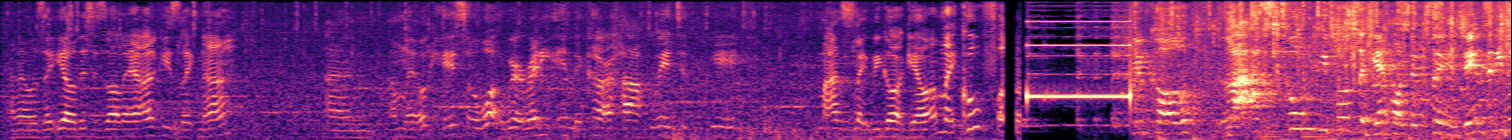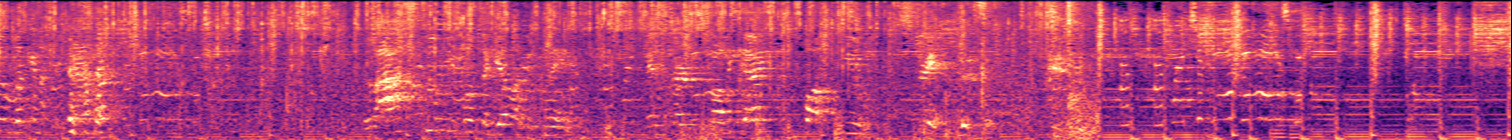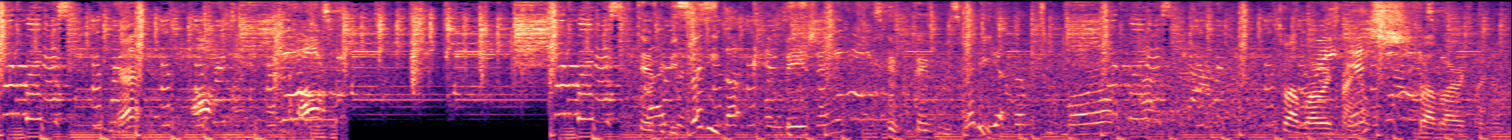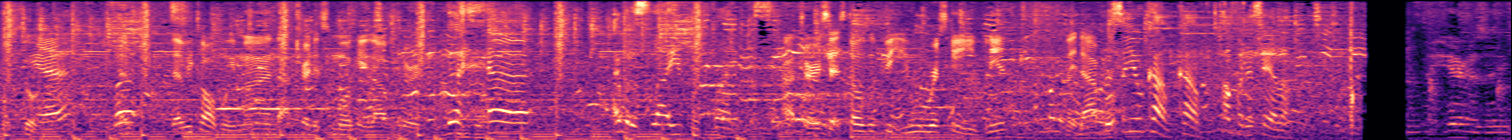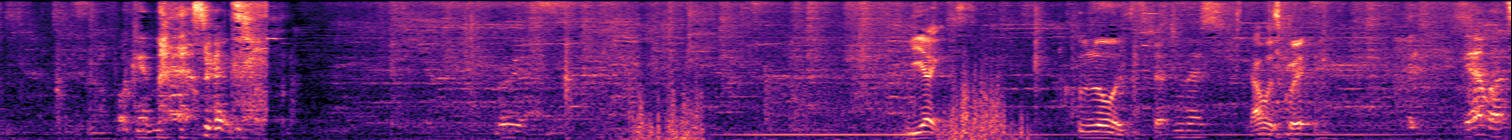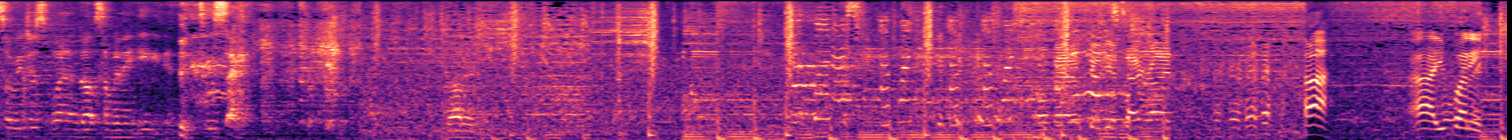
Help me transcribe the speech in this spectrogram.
And I was like, "Yo, this is all I have." He's like, "Nah." And I'm like, "Okay, so what? We're already in the car halfway to the gate." Man's like, "We gotta. I'm like, "Cool." Called last two people to get on the plane. James isn't even looking at the camera. last two people to get on the plane. Mr. Trolley guy, fuck you. Straight. Tends to be sweaty. Stuck in Beijing. Tends to be sweaty. Get them tomorrow. 12 hours final. Ish. 12 hours final. So, Yeah. But that we talk boy man that traded smoking after I would have slide you for fun. after 6,000 feet. You risking you playing like that, bro. So you come, come. Come for this here, look. Here is a fucking mess right Yikes. Closed. Do this. That was quick. Yeah, man. So we just went and got something to eat in two seconds. Got it. Oh man, it's gonna be a tight ride. Ha! Ah, you funny.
